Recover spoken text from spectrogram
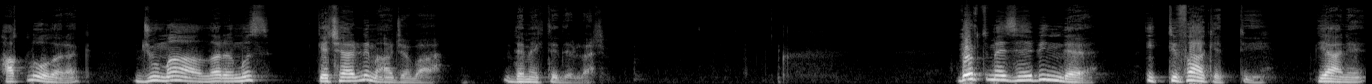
haklı olarak cumalarımız geçerli mi acaba demektedirler. Dört mezhebin de ittifak ettiği yani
